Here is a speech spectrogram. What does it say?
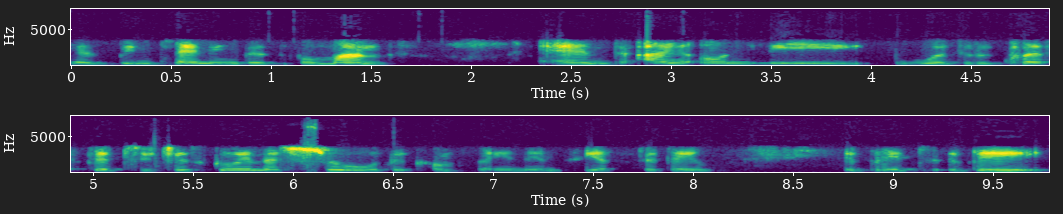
has been planning this for months. And I only was requested to just go and assure the complainants yesterday that the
